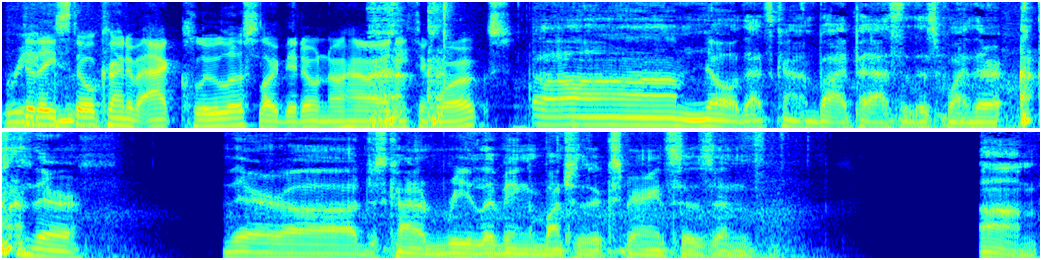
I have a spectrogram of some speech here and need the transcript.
Read. Do they still kind of act clueless, like they don't know how anything works? Um, no, that's kind of bypassed at this point. They're they're they're uh, just kind of reliving a bunch of experiences, and um,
